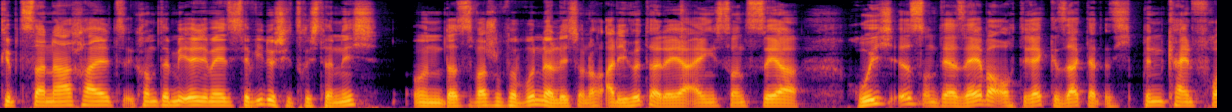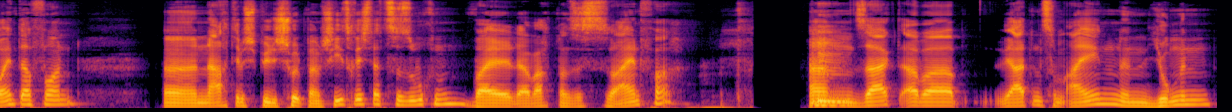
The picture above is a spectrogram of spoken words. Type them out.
gibt's danach halt, kommt der mäßig der Videoschiedsrichter nicht. Und das war schon verwunderlich. Und auch Adi Hütter, der ja eigentlich sonst sehr ruhig ist und der selber auch direkt gesagt hat, ich bin kein Freund davon, äh, nach dem Spiel die Schuld beim Schiedsrichter zu suchen, weil da macht man sich so einfach. Ähm, Mhm. Sagt aber, wir hatten zum einen einen jungen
